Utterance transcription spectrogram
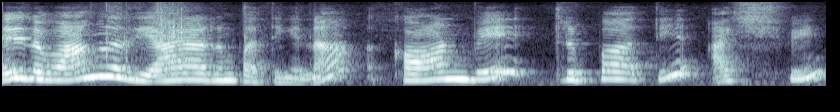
இதில் வாங்கினது யார் யாருன்னு பார்த்தீங்கன்னா Conway Tripathi Ashwin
